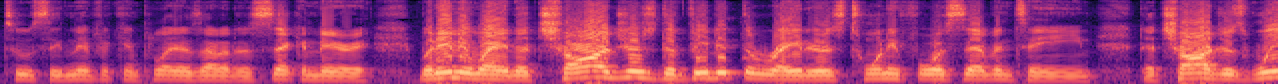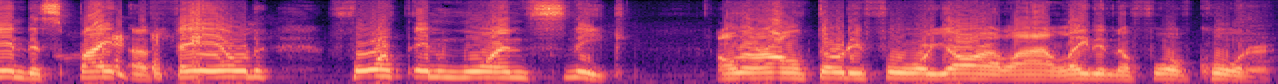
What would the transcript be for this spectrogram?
two significant players out of the secondary. But anyway, the Chargers defeated the Raiders 24-17. The Chargers win despite a failed fourth and one sneak on their own 34-yard line late in the fourth quarter.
